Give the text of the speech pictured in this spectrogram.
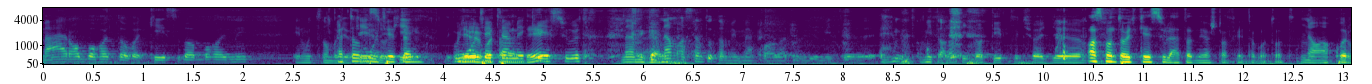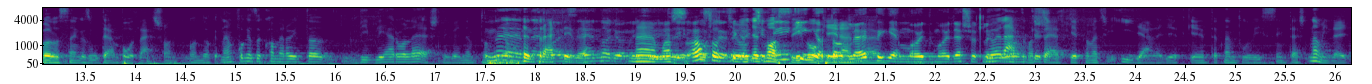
már abba hagyta, vagy készül abba hagyni. Én úgy tudom, hogy Hát ő a múlt készül héten- ki. Ugye Múlt héten még készült. Nem, Igen. nem, azt nem tudtam még meghallgatni, hogy ő mit, mit, mit alakított itt, úgyhogy... Azt mondta, hogy készül átadni a stafétabotot. Na, akkor valószínűleg az utánpótláson gondolok. Nem fog ez a kamera itt a Bibliáról leesni, vagy nem tudom, Nem, nem, ilyen nagyon... Nem, ez- az- az ez jó. Hogy ez masszív, oké, rendben. lett, igen, majd, majd esetleg... Jó, látom a saját képemet, hogy így áll egyébként, tehát nem túl vízszintes. Na mindegy.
